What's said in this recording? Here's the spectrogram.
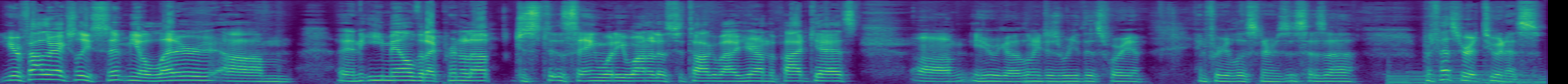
Your father actually sent me a letter, um, an email that I printed up just saying what he wanted us to talk about here on the podcast. Um, here we go. Let me just read this for you and for your listeners. It says, uh, Professor Atunis,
